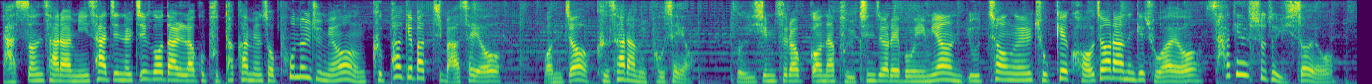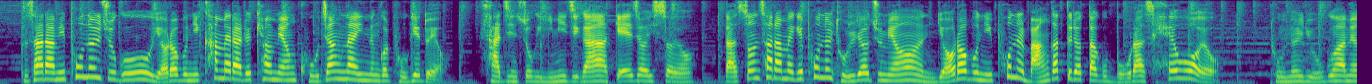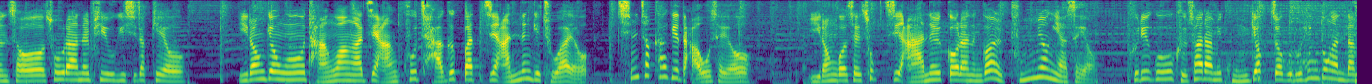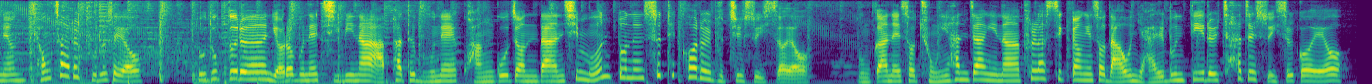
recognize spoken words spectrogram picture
낯선 사람이 사진을 찍어달라고 부탁하면서 폰을 주면 급하게 받지 마세요. 먼저 그 사람을 보세요. 의심스럽거나 불친절해 보이면 요청을 좋게 거절하는 게 좋아요. 사귈 수도 있어요. 그 사람이 폰을 주고 여러분이 카메라를 켜면 고장나 있는 걸 보게 돼요. 사진 속 이미지가 깨져 있어요. 낯선 사람에게 폰을 돌려주면 여러분이 폰을 망가뜨렸다고 몰아 세워요. 돈을 요구하면서 소란을 피우기 시작해요. 이런 경우 당황하지 않고 자극받지 않는 게 좋아요. 침착하게 나오세요. 이런 것에 속지 않을 거라는 걸 분명히 하세요. 그리고 그 사람이 공격적으로 행동한다면 경찰을 부르세요. 도둑들은 여러분의 집이나 아파트 문에 광고 전단, 신문 또는 스티커를 붙일 수 있어요. 문간에서 종이 한 장이나 플라스틱 병에서 나온 얇은 띠를 찾을 수 있을 거예요.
